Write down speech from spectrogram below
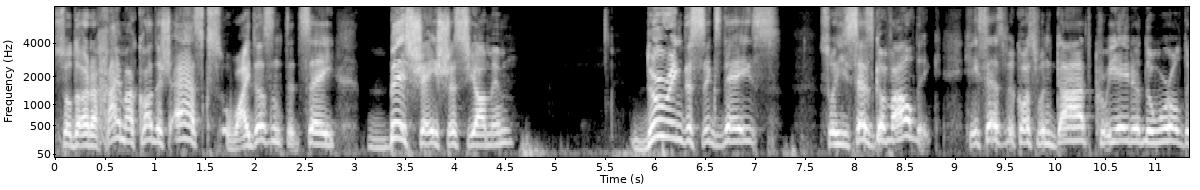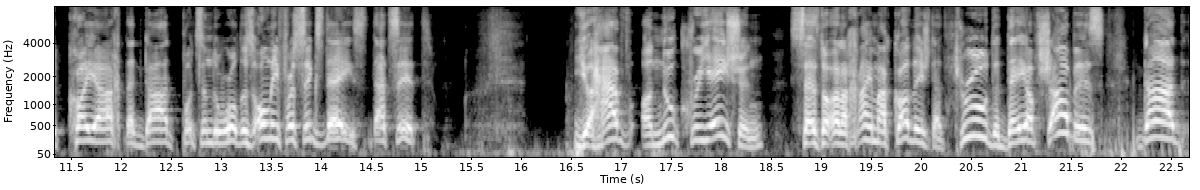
So the Ohr HaChaim HaKadosh asks, why doesn't it say B'Sheishes Yomim? During the six days? So he says Gavaldik. He says because when God created the world, the koyach that God puts in the world is only for six days. That's it. You have a new creation Says the Ohr HaChaim HaKadosh that through the day of Shabbos, God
